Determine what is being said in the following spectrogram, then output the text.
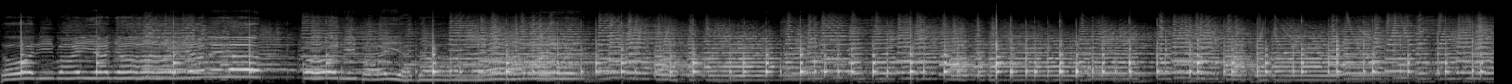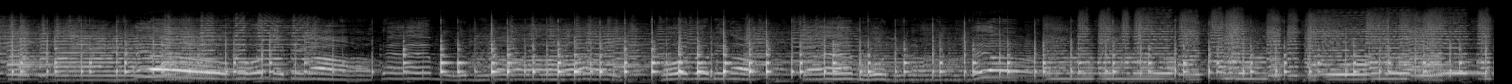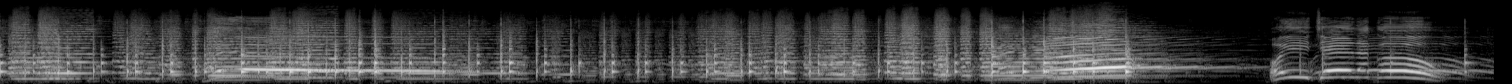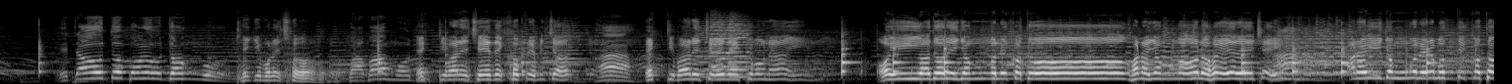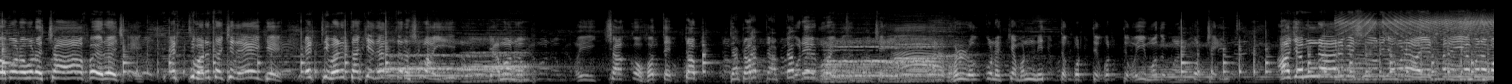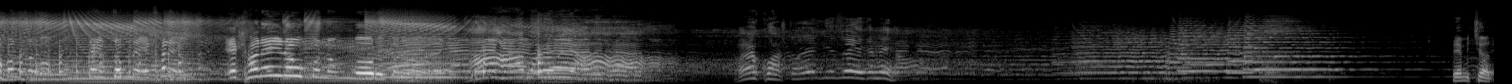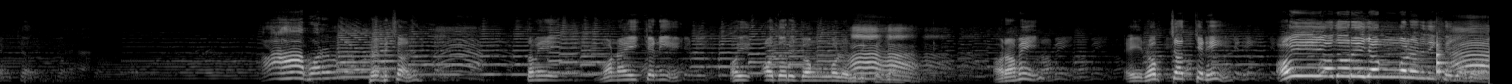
তোরি ভাইয়া যায় তোরি ভাইয়া যায়। এটাও তো বড় জঙ্গল। ঠিকই বলেছ। বাবা মধু একটিবারে চেয়ে দেখো প্রেমচাঁদ। হ্যাঁ। একটিবারে চেয়ে দেখব নাই। ওই অদরে জঙ্গলে কত ঘন জঙ্গল হয়ে রয়েছে। আর ওই জঙ্গলের মধ্যে কত বড় বড় চা হয়ে রয়েছে। একটি একটিবারে তাকে দেখে একটিবারে তাকে হবে সবাই যেমন ওই চাকো হতে টপ টপ টপ টপ করে ভল্লুক কেমন নৃত্য করতে করতে ওই মধুপান করছে। আজ আমরা আর বেশি দূরে যাব না এখানেই আমরা মহল করব। তাই তোমরা এখানে এখানেই নৌকো নম্বর করো। কষ্ট হয়ে গেছে এখানে প্রেমচাঁদ প্রেমচাঁদ তুমি মনাইকে নিয়ে ওই অদর জঙ্গলের দিকে যাও। আর আমি এই রূপচাঁদকে নিয়ে ওই অদূরে জঙ্গলের দিকে যাব।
